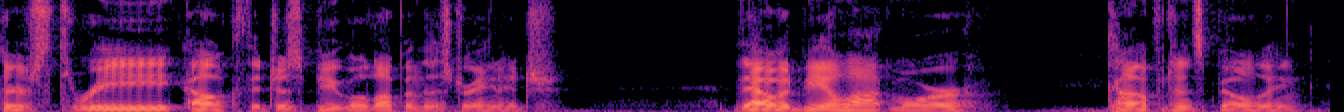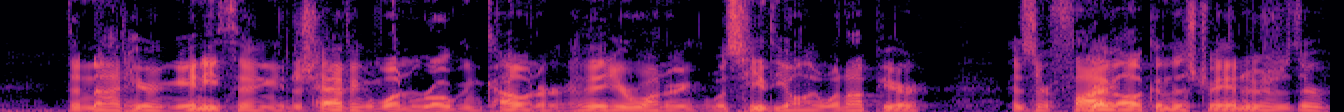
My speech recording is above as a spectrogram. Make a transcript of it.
there's three elk that just bugled up in this drainage. That would be a lot more confidence building than not hearing anything and just having one rogue encounter. And then you're wondering, was he the only one up here? Is there five Right. elk in this drainage, or is there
